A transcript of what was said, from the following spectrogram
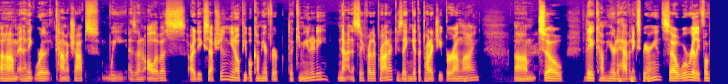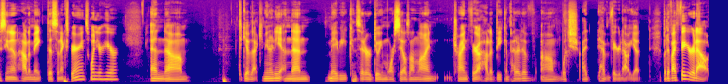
Um, and I think we're comic shops. We, as in all of us, are the exception. You know, people come here for the community, not necessarily for the product, because they can get the product cheaper online. Um, so they come here to have an experience. So we're really focusing on how to make this an experience when you're here, and um, to give that community, and then maybe consider doing more sales online. Try and figure out how to be competitive, um, which I haven't figured out yet. But if I figure it out,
